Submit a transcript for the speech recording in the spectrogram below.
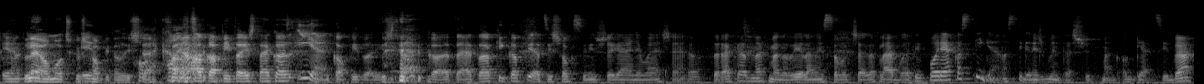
én Le a mocskos én, kapitalistákkal. Ha, a kapitalistákkal, az ilyen kapitalistákkal. Tehát akik a piaci sokszínűség elnyomására törekednek, meg a véleményszabadságot lábbal tiporják, azt igen, azt igenis büntessük meg a gecibe.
